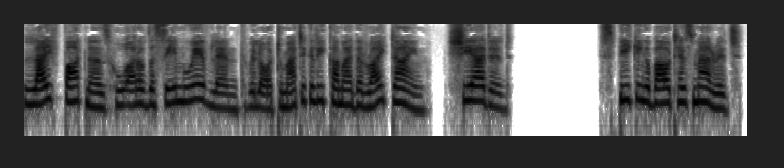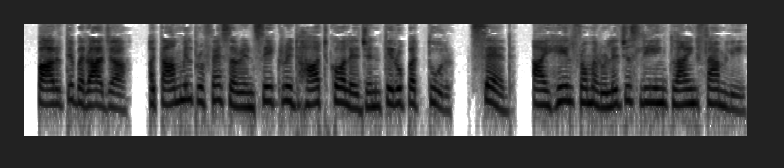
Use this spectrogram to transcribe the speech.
Life partners who are of the same wavelength will automatically come at the right time, she added. Speaking about his marriage, Parthiba Raja, a Tamil professor in Sacred Heart College in Tirupattur, said, I hail from a religiously inclined family.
